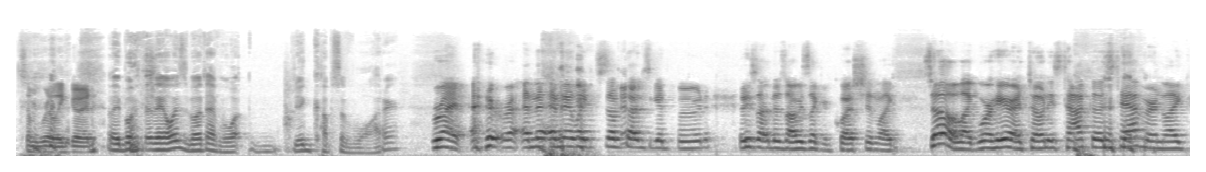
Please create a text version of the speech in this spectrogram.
some really good. They both they always both have what big cups of water. Right, and then and they like sometimes get food. And there's always like a question like, so like we're here at Tony's Tacos Tavern, like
